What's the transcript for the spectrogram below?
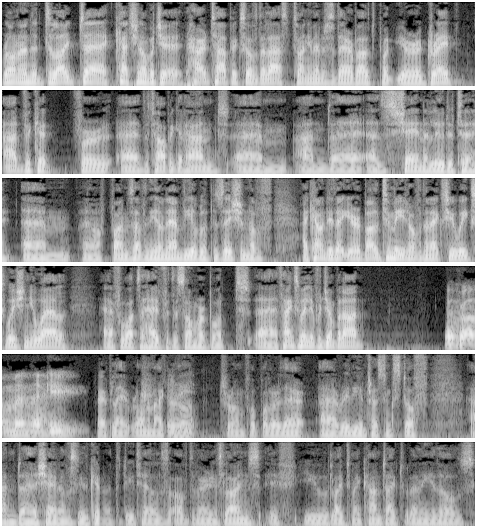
Ronan, a delight uh, catching up with you. Hard topics over the last 20 minutes or thereabouts, but you're a great advocate for uh, the topic at hand. Um, and uh, as Shane alluded to, um, you know, find myself in the unenviable position of a county that you're about to meet over the next few weeks. Wishing you well uh, for what's ahead for the summer. But uh, thanks a million for jumping on. No problem, man. Thank you. Fair play. Ronan McNamee, Tyrone footballer there. Uh, really interesting stuff. And uh, Shane obviously is getting out the details of the various lines if you would like to make contact with any of those.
